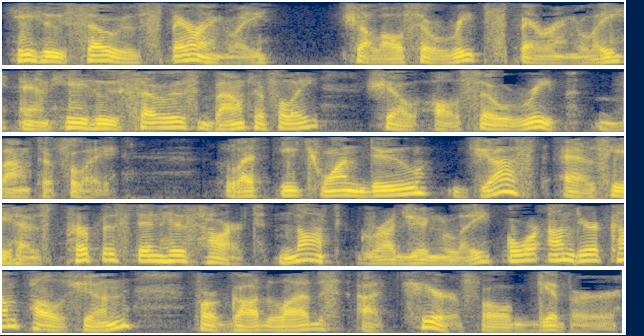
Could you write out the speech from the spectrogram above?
he who sows sparingly shall also reap sparingly, and he who sows bountifully shall also reap bountifully. Let each one do just as he has purposed in his heart, not grudgingly or under compulsion, for God loves a cheerful giver.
